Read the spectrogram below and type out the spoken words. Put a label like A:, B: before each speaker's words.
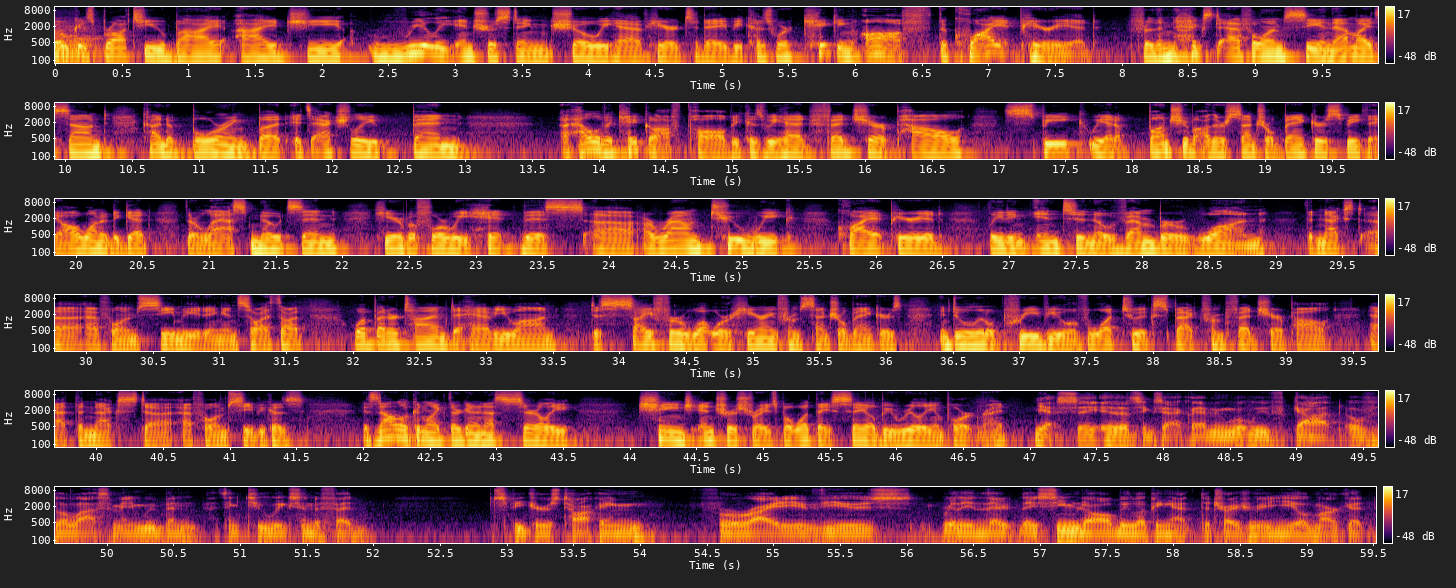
A: Focus brought to you by IG. Really interesting show we have here today because we're kicking off the quiet period for the next FOMC. And that might sound kind of boring, but it's actually been a hell of a kickoff, Paul, because we had Fed Chair Powell speak. We had a bunch of other central bankers speak. They all wanted to get their last notes in here before we hit this uh, around two week quiet period leading into November 1, the next uh, FOMC meeting. And so I thought, what better time to have you on, decipher what we're hearing from central bankers, and do a little preview of what to expect from Fed Chair Powell at the next uh, FOMC? Because it's not looking like they're going to necessarily change interest rates, but what they say will be really important, right?
B: Yes, that's exactly. I mean, what we've got over the last, I mean, we've been, I think, two weeks into Fed speakers talking variety of views. Really, they seem to all be looking at the Treasury yield market,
